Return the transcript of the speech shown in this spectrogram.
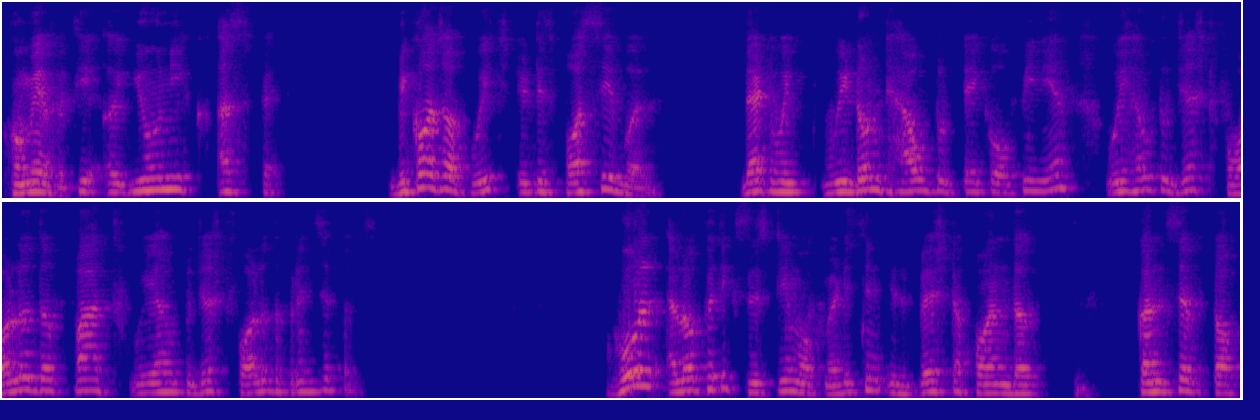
homeopathy a unique aspect, because of which it is possible that we, we don't have to take opinion, we have to just follow the path, we have to just follow the principles whole allopathic system of medicine is based upon the concept of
